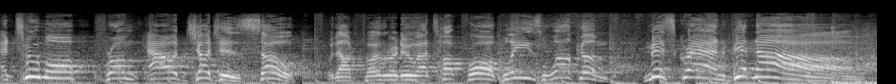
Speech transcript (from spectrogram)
and two more from our judges. So without further ado, our top four, please welcome Miss Grand Vietnam.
